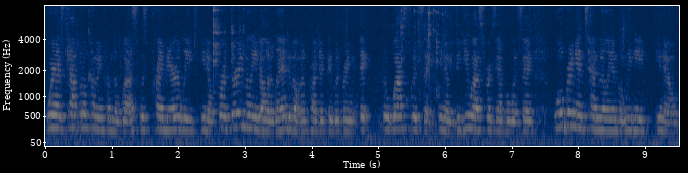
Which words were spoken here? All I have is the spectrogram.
Whereas capital coming from the West was primarily, you know, for a thirty million dollar land development project, they would bring, they, the West would say, you know, the US, for example, would say, we'll bring in ten million, but we need, you know,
